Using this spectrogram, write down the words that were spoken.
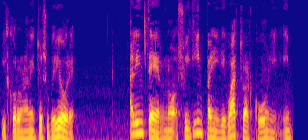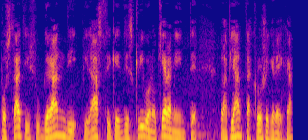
il coronamento superiore. All'interno, sui timpani dei quattro arconi impostati su grandi pilastri che descrivono chiaramente la pianta a croce greca,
